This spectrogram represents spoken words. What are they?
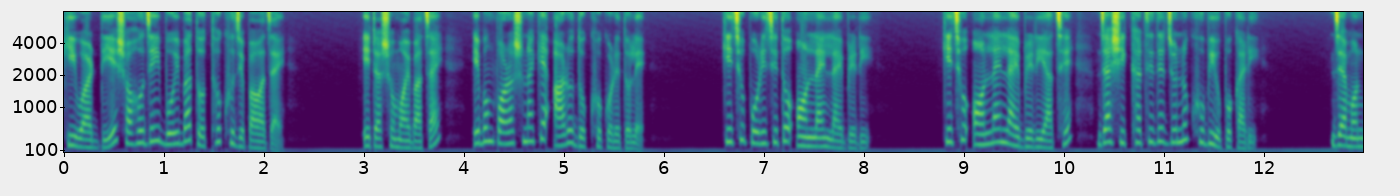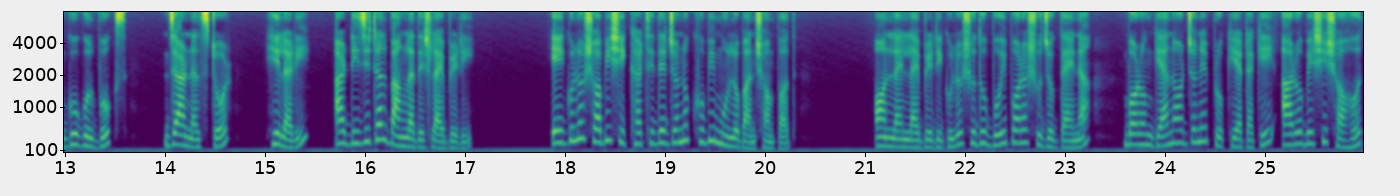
কিওয়ার্ড দিয়ে সহজেই বই বা তথ্য খুঁজে পাওয়া যায়। এটা সময় বাঁচায় এবং পড়াশোনাকে আরও দক্ষ করে তোলে। কিছু পরিচিত অনলাইন লাইব্রেরি। কিছু অনলাইন লাইব্রেরি আছে যা শিক্ষার্থীদের জন্য খুবই উপকারী। যেমন গুগল বুকস, জার্নাল স্টোর, হিলারি আর ডিজিটাল বাংলাদেশ লাইব্রেরি। এইগুলো সবই শিক্ষার্থীদের জন্য খুবই মূল্যবান সম্পদ। অনলাইন লাইব্রেরিগুলো শুধু বই পড়ার সুযোগ দেয় না, বরং জ্ঞান অর্জনের প্রক্রিয়াটাকেই আরও বেশি সহজ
